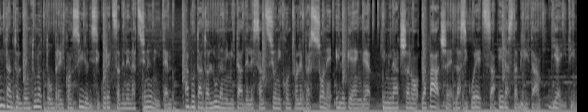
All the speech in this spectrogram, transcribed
Intanto il 21 ottobre il Consiglio di sicurezza delle Nazioni Unite ha votato all'unanimità delle sanzioni contro le persone e le gang che minacciano la pace, la sicurezza e la stabilità di Haiti.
